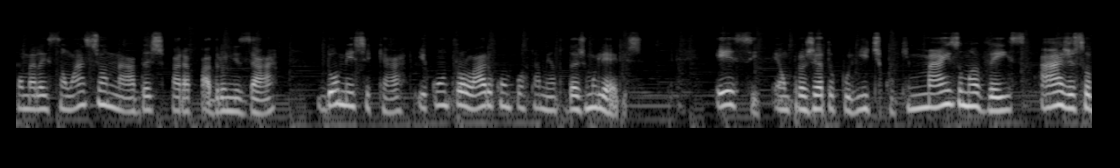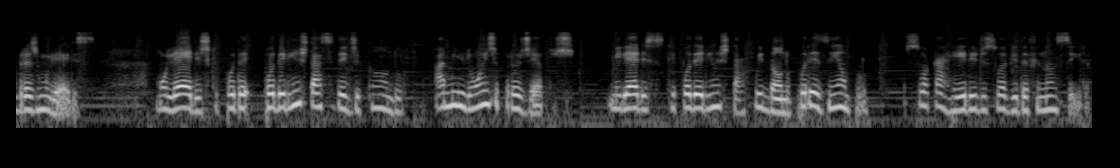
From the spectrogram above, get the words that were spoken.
como elas são acionadas para padronizar, domesticar e controlar o comportamento das mulheres. Esse é um projeto político que mais uma vez age sobre as mulheres. Mulheres que poder, poderiam estar se dedicando a milhões de projetos. Mulheres que poderiam estar cuidando, por exemplo, de sua carreira e de sua vida financeira.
